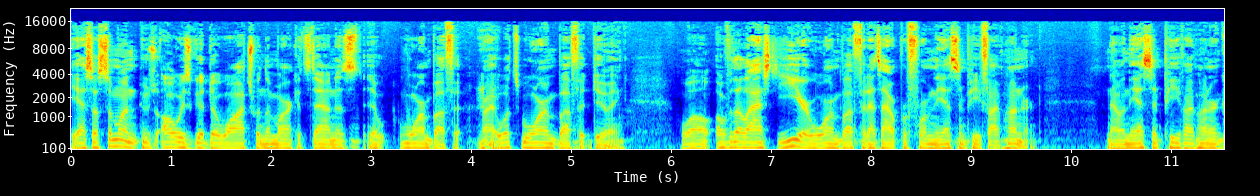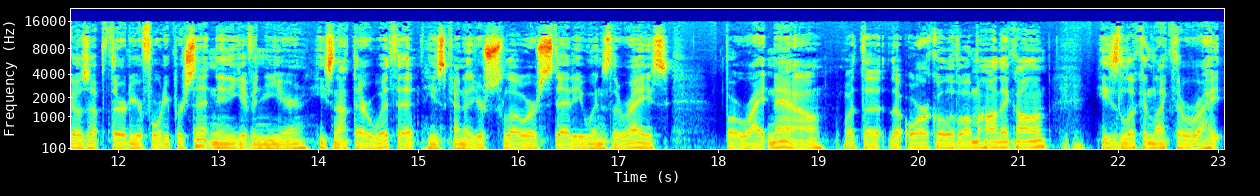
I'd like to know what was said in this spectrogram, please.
Yeah, so someone who's always good to watch when the market's down is uh, Warren Buffett, right? Mm-hmm. What's Warren Buffett doing? Well, over the last year, Warren Buffett has outperformed the S&P 500. Now, when the S&P 500 goes up 30 or 40% in any given year, he's not there with it. He's kind of your slower, steady wins the race. But right now, what the, the Oracle of Omaha, they call him, mm-hmm. he's looking like the right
